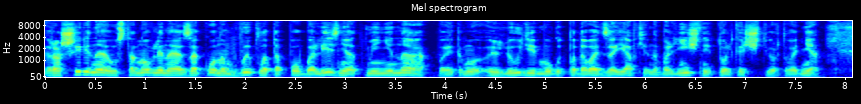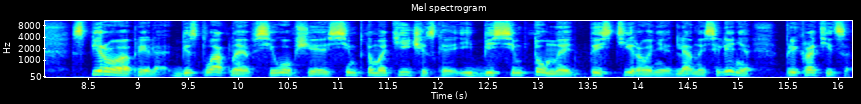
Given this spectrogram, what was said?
расширенная, установленная законом выплата по болезни отменена, поэтому люди могут подавать заявки на больничный только с четвертого дня. С 1 апреля бесплатное всеобщее симптоматическое и бессимптомное тестирование для населения прекратится.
